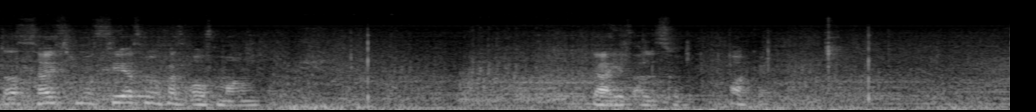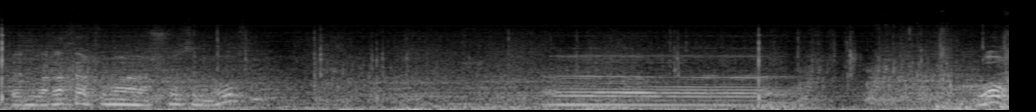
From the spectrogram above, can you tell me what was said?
Das heißt, ich muss hier erstmal was aufmachen. Ja, hier ist alles zu. Okay. Dann war das ja schon mal Schuss den Ofen. Äh, wow.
